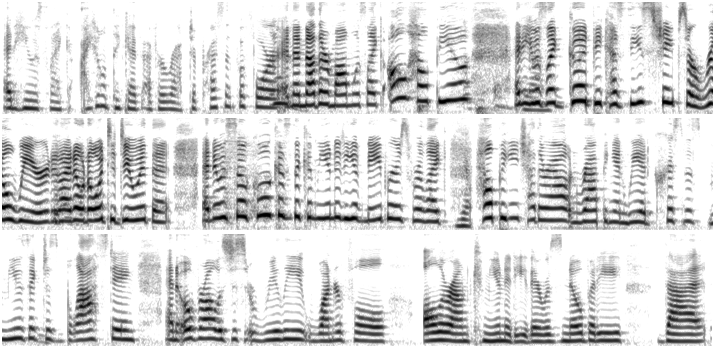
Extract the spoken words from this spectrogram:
and he was like, "I don't think I've ever wrapped a present before." And another mom was like, "I'll help you," and he was like, "Good," because these shapes are real weird, and I don't know what to do with it. And it was so cool because the community of neighbors were like Yep. helping each other out and wrapping, and we had Christmas music just blasting, and overall it was just a really wonderful all around community. There was nobody that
